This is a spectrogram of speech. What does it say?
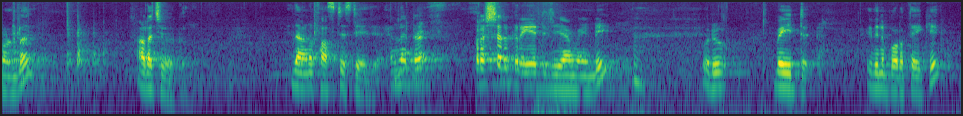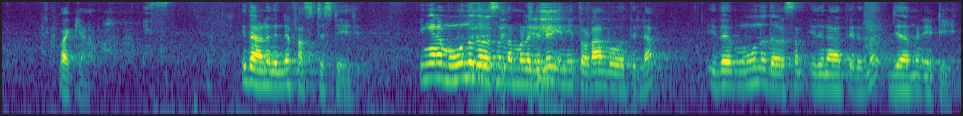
കൊണ്ട് അടച്ചു വെക്കുന്നു. ഇതാണ് ഫസ്റ്റ് സ്റ്റേജ് എന്നിട്ട് പ്രഷർ ക്രിയേറ്റ് ചെയ്യാൻ വേണ്ടി ഒരു വെയിറ്റ് ഇതിന് പുറത്തേക്ക് വയ്ക്കണം. ഇതാണ് ഇതിന്റെ ഫസ്റ്റ് സ്റ്റേജ് ഇങ്ങനെ മൂന്ന് ദിവസം നമ്മളിതിൽ ഇനി തൊടാൻ പോകത്തില്ല. ഇത് മൂന്ന് ദിവസം ഇതിനകത്തിരുന്ന് ജെർമിനേറ്റ് ചെയ്യും.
